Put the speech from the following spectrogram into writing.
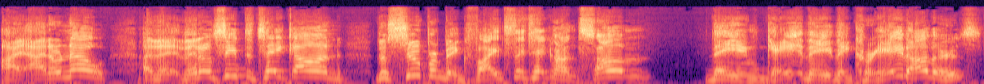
I, I don't know. Uh, they, they don't seem to take on the super big fights. They take on some. They engage. They they create others.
